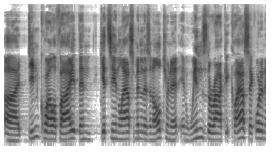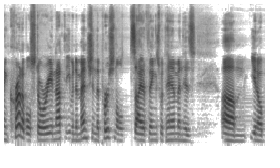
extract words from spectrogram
Uh, didn't qualify, then gets in last minute as an alternate and wins the Rocket Classic. What an incredible story! And not even to mention the personal side of things with him and his, um, you know,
